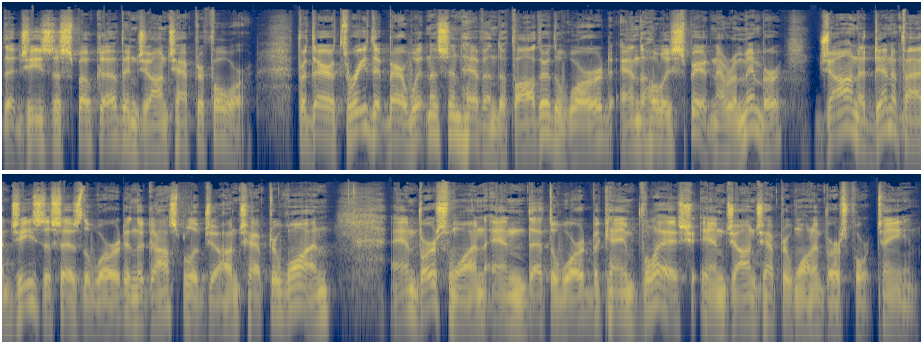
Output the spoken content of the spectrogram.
that Jesus spoke of in John chapter 4. For there are three that bear witness in heaven the Father, the Word, and the Holy Spirit. Now remember, John identified Jesus as the Word in the Gospel of John, chapter 1 and verse 1, and that the Word became flesh in John chapter 1 and verse 14.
